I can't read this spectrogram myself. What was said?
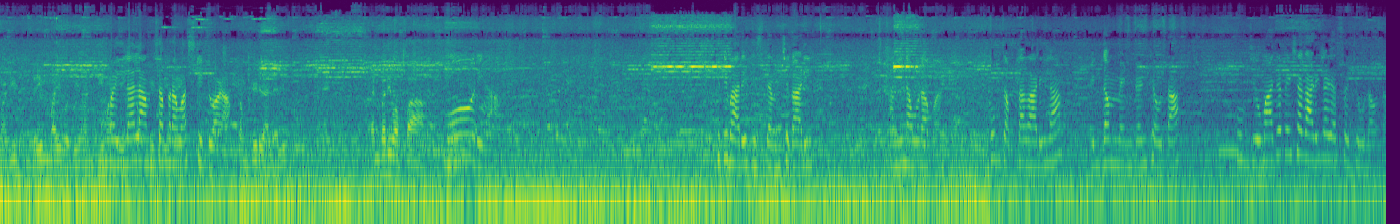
माझी ड्रीम बाईक होती आणि ती पहिला लांबचा प्रवास टिटवाळा. कंप्लीट झालेली. गणपती बाप्पा. मोर्या किती भारी दिसते आमची गाडी. आणि नवरा पण. जपता गाडीला एकदम मेंटेन ठेवता. खूप जीव माझ्यापेक्षा गाडीला जास्त जीव लावता.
